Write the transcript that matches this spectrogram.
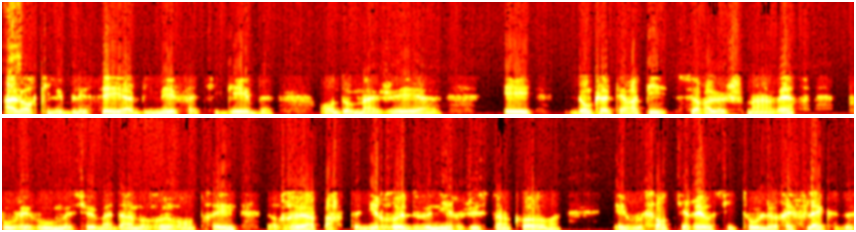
Alors qu'il est blessé, abîmé, fatigué, ben, endommagé. Euh, et donc la thérapie sera le chemin inverse. Pouvez-vous, monsieur, madame, re-rentrer, re-appartenir, redevenir juste un corps et vous sentirez aussitôt le réflexe de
